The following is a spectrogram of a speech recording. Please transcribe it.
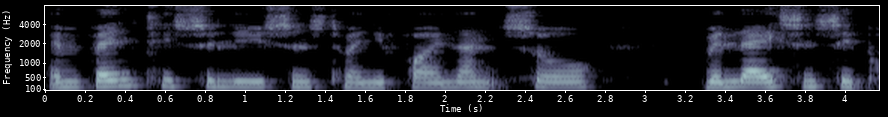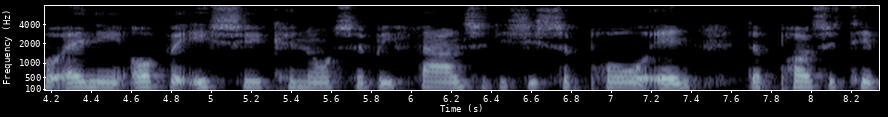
inventive solutions to any financial, relationship or any other issue can also be found. So this is supporting the positive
